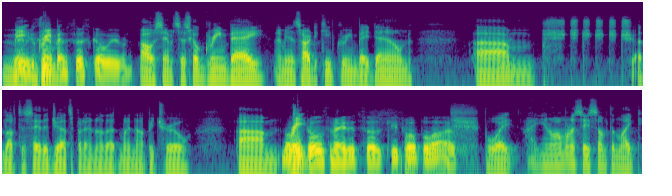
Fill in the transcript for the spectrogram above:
may, Maybe Green. San Francisco even. Oh, San Francisco, Green Bay. I mean, it's hard to keep Green Bay down. Um, I'd love to say the Jets, but I know that might not be true. Um, Well, Ra- the Bills made it, so keep hope alive. boy, I- you know, I want to say something like,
